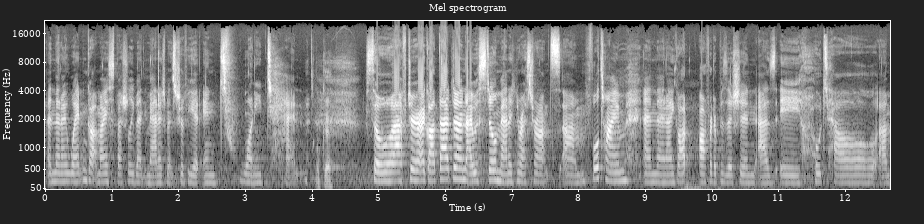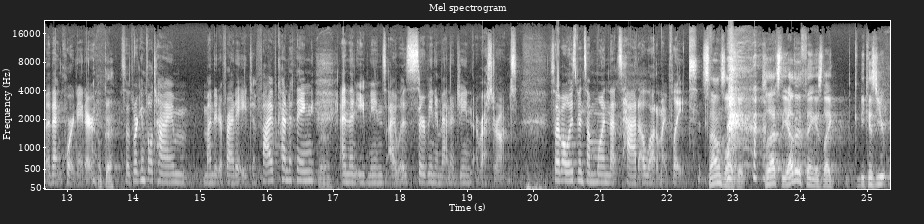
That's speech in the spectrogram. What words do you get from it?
and then I went and got my special event management certificate in 2010. Okay. So after I got that done, I was still managing restaurants um, full time, and then I got offered a position as a hotel um, event coordinator. Okay. So I was working full time, Monday to Friday, eight to five kind of thing, yeah. and then evenings I was serving and managing a restaurant. So I've always been someone that's had a lot on my plate. Sounds like it. so that's the other thing is like because you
